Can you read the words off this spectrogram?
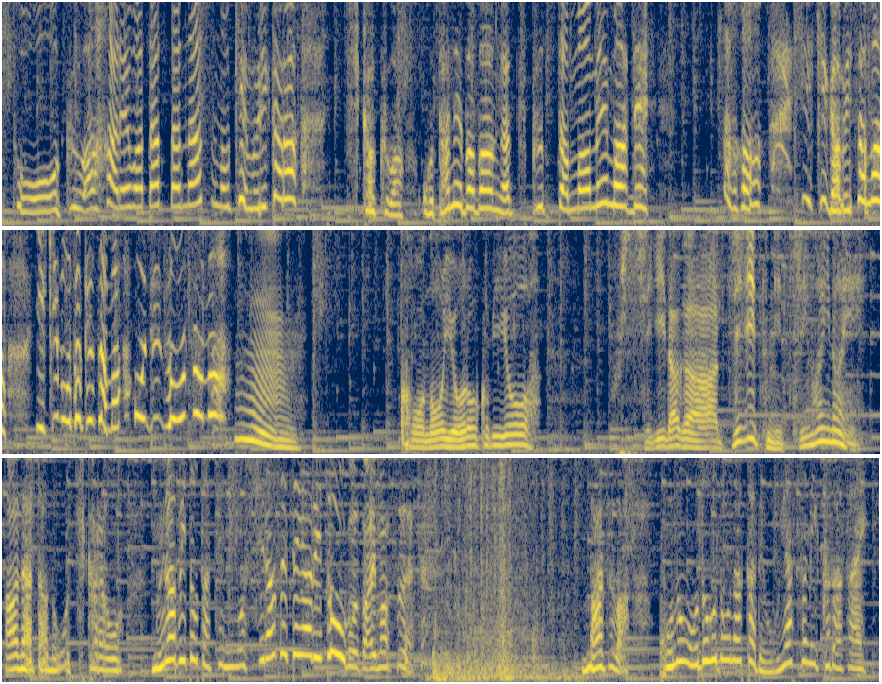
う。遠くは晴れ渡ったナスの煙から近くはお種ババアが作った豆まで。あ あ生き神様生き仏様お地蔵様。うん。この喜びよう不思議だが事実に違いないあなたのお力を村人たちにも知らせてやりとうございますまずはこのお堂の中でお休みください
